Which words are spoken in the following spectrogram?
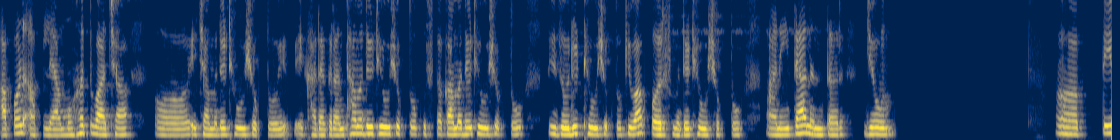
आपण आपल्या महत्त्वाच्या याच्यामध्ये ठेवू शकतो. एखाद्या ग्रंथामध्ये ठेवू शकतो पुस्तकामध्ये ठेवू शकतो तिजोरीत ठेवू शकतो किंवा पर्समध्ये ठेवू शकतो. आणि त्यानंतर जेव ते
